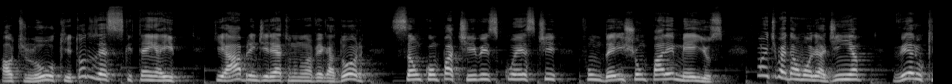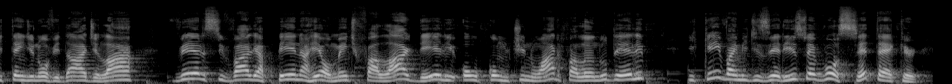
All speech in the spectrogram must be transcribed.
Outlook, todos esses que tem aí que abrem direto no navegador são compatíveis com este Foundation para e-mails. Então a gente vai dar uma olhadinha, ver o que tem de novidade lá, ver se vale a pena realmente falar dele ou continuar falando dele. E quem vai me dizer isso é você, Techer.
